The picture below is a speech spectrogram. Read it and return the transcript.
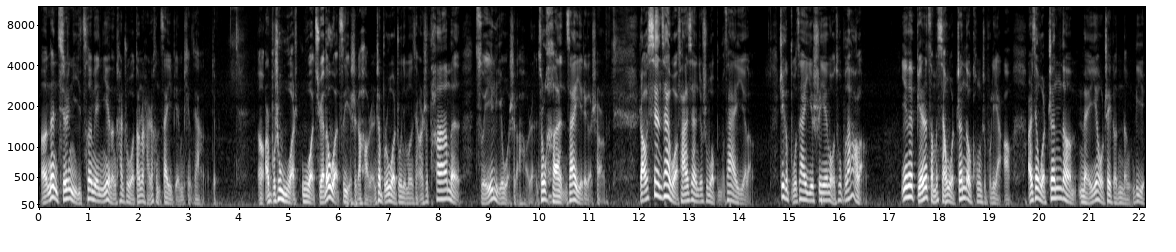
呃，那其实你侧面你也能看出，我当时还是很在意别人评价的，对，啊，而不是我我觉得我自己是个好人，这不是我终极梦想，而是他们嘴里我是个好人，就是很在意这个事儿。然后现在我发现，就是我不在意了，这个不在意是因为我做不到了，因为别人怎么想我真的控制不了，而且我真的没有这个能力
